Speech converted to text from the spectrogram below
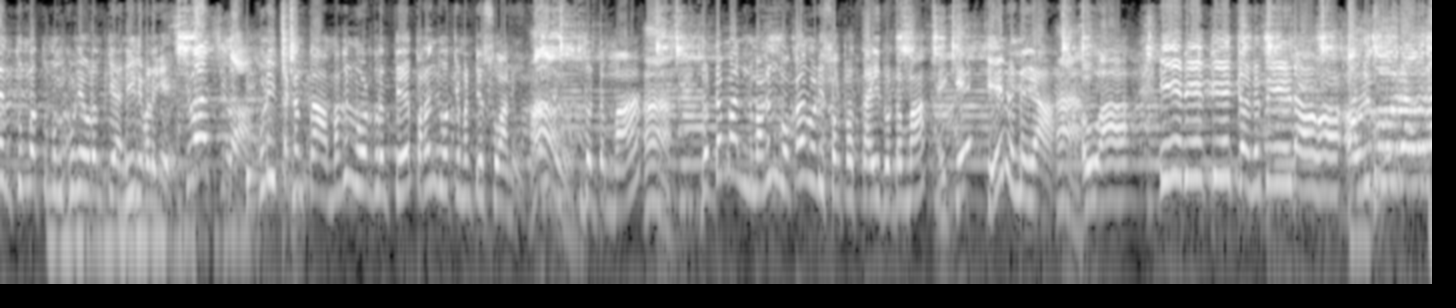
ಏನ್ ತುಂಬಾ ತುಂಬ ಕುಣಿಯವರಂತೆ ನೀಲಿ ಒಳಗೆ? ಶಿವ ಶಿವ. ಕುಣಿತಕ್ಕಂತ ಮಗನ್ ನೋಡಿದ್ರಂತೆ ಪರಂಜ್ಯೋತಿ ಮಂಟೆ ಸ್ವಾಮಿ. ದೊಡ್ಡಮ್ಮ. ದೊಡ್ಡಮ್ಮ ನಿನ್ ಮಗನ್ ಮುಖ ನೋಡಿ ಸ್ವಲ್ಪ ತಾಯಿ ದೊಡ್ಡಮ್ಮ. ಏನಣ್ಣಯ್ಯ. ಅವ್ವ ಈ ರೀತಿ ಕಣ್ಬೀಡವ ಅವ್ರಿಗೂ ರವರ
